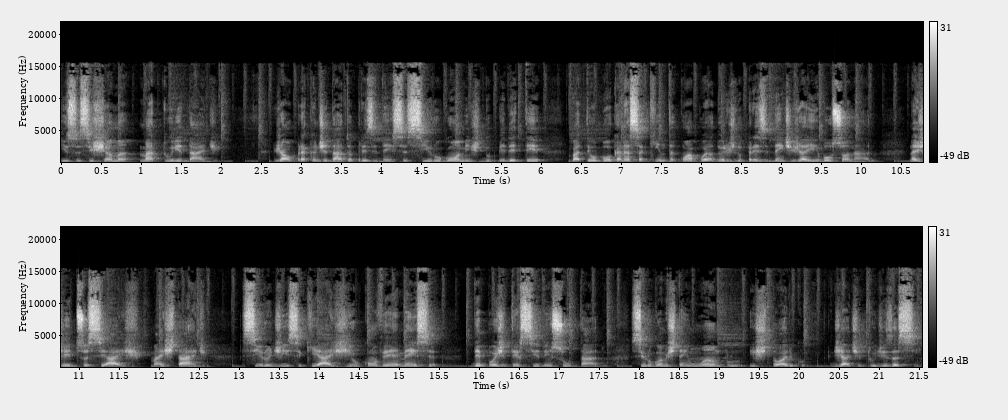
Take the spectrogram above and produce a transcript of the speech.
isso se chama maturidade. Já o pré-candidato à presidência Ciro Gomes, do PDT, bateu boca nessa quinta com apoiadores do presidente Jair Bolsonaro. Nas redes sociais, mais tarde, Ciro disse que agiu com veemência depois de ter sido insultado. Ciro Gomes tem um amplo histórico de atitudes assim.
